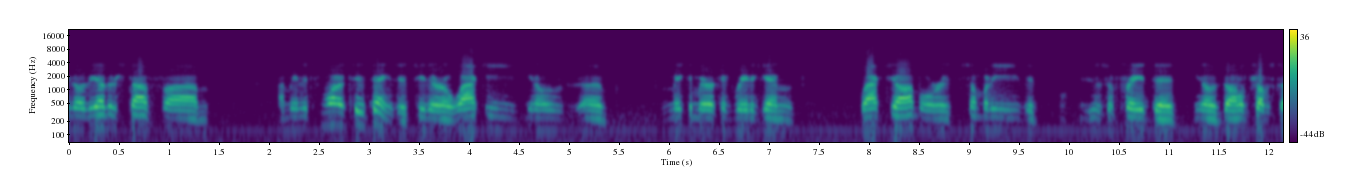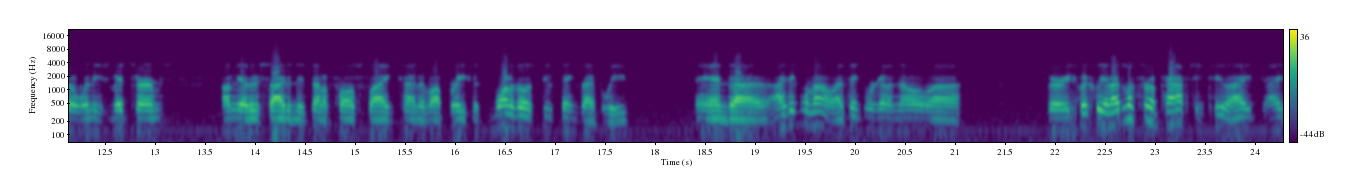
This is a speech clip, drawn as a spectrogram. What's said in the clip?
you know, the other stuff, um, I mean, it's one of two things. It's either a wacky, you know, uh, make America great again whack job, or it's somebody that is afraid that, you know, Donald Trump's going to win these midterms on the other side and they've done a false flag kind of operation. It's one of those two things, I believe. And uh, I think we'll know. I think we're going to know uh, very quickly. And I'd look for a patsy, too. I, I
